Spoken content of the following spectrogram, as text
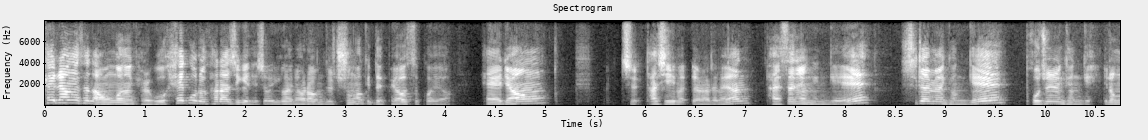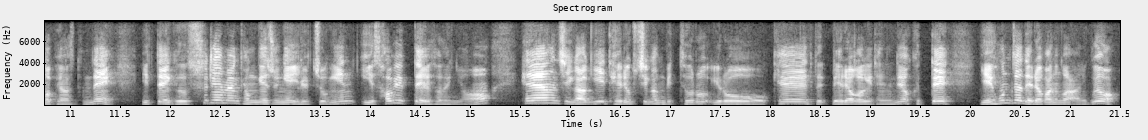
해령에서 나온 거는 결국 해구로 사라지게 되죠. 이건 여러분들 중학교 때 배웠을 거예요. 해령, 즉, 다시 말하면 발산형 경계, 수렴형 경계, 보존형 경계 이런 거 배웠을 텐데 이때 그 수렴형 경계 중에 일종인 이 섭입대에서는요 해양 지각이 대륙 지각 밑으로 이렇게 내- 내려가게 되는데요 그때 얘 혼자 내려가는 건 아니고요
